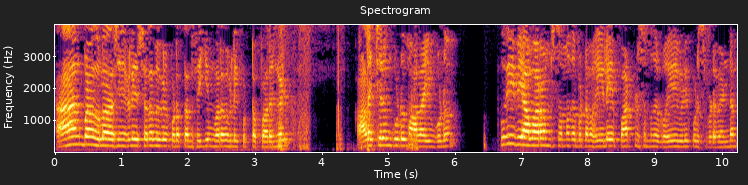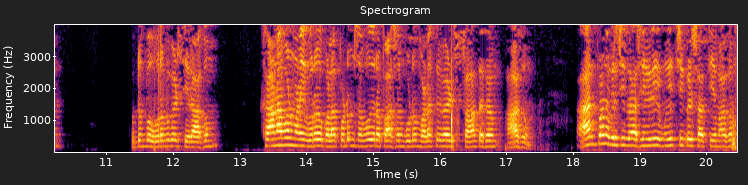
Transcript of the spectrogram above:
ஆண்பான துளராசினிகளே செலவுகள் கூடத்தான் செய்யும் வரவுகளை கூட்ட பாருங்கள். அலைச்சலும் கூடும் ஆதாயம் கூடும். புதிய வியாபாரம் சம்பந்தப்பட்ட வகையிலே பாட்னர் சம்பந்தப்பட்ட வகையிலே வெளிப்படுத்தப்பட வேண்டும். குடும்ப உறவுகள் சீராகும். கணவன் மனை உறவு பலப்படும். சகோதர பாசம் கூடும். வழக்குகள் சாதகம் ஆகும். ஆண்பான விருச்சிக ராசினிகளே முயற்சிகள் சாத்தியமாகும்.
